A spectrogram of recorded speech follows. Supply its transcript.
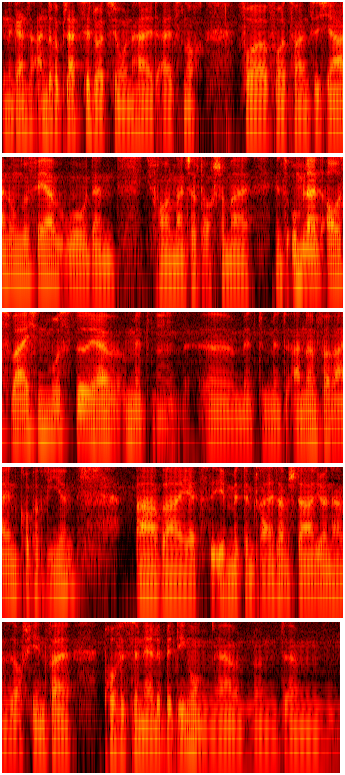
eine ganz andere Platzsituation halt als noch vor, vor 20 Jahren ungefähr, wo dann die Frauenmannschaft auch schon mal ins Umland ausweichen musste, ja, mit, mhm. äh, mit, mit anderen Vereinen kooperieren. Aber jetzt eben mit dem Dreisamstadion haben sie auf jeden Fall professionelle Bedingungen. Ja? Und, und ähm,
